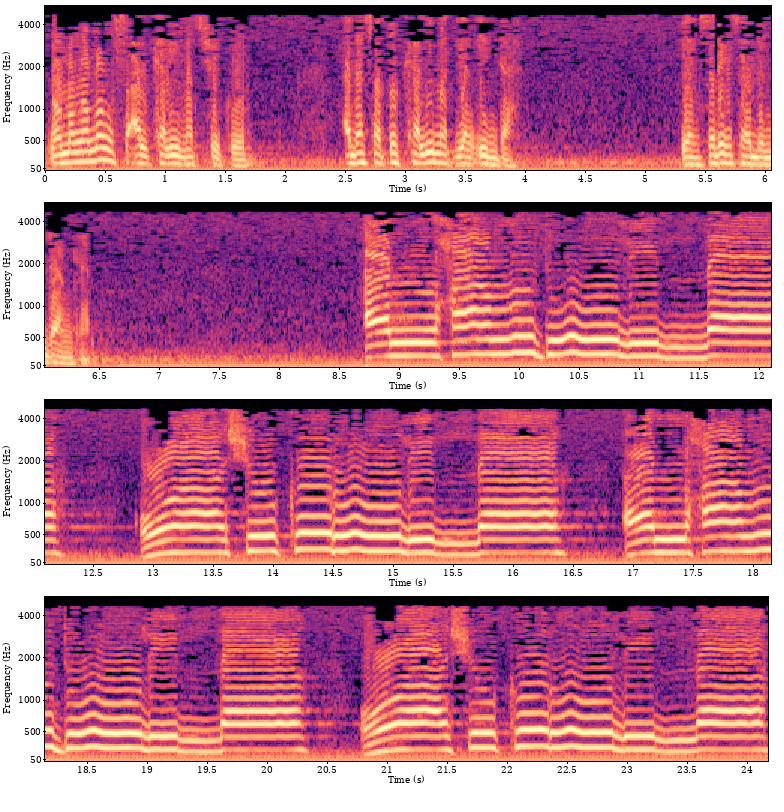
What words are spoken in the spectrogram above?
Ngomong-ngomong soal kalimat syukur Ada satu kalimat yang indah Yang sering saya dendangkan. Alhamdulillah. وشكر لله الحمد لله وشكر لله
